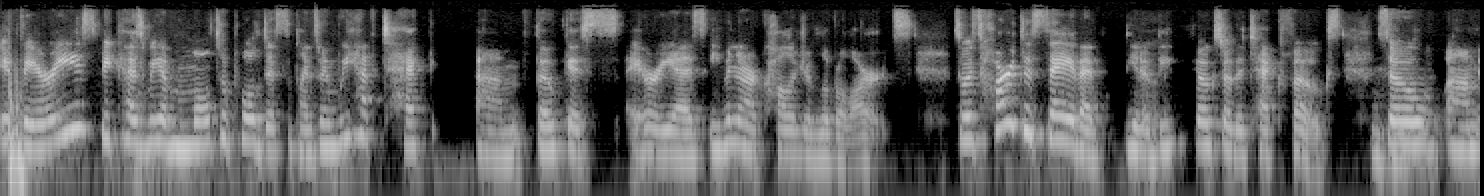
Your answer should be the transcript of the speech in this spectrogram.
it varies because we have multiple disciplines. I mean, we have tech um, focus areas, even in our College of Liberal Arts. So it's hard to say that you know these folks are the tech folks. Mm-hmm. So um,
